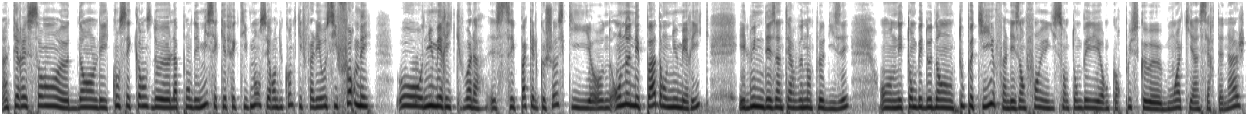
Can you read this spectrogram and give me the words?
intéressant dans les conséquences de la pandémie, c'est qu'effectivement, on s'est rendu compte qu'il fallait aussi former au numérique. Voilà, c'est pas quelque chose qui. On, ne naît pas dans le numérique. Et l'une des intervenantes le disait on est tombé dedans tout petit. Enfin, les enfants, ils sont tombés encore plus que moi qui ai un certain âge.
